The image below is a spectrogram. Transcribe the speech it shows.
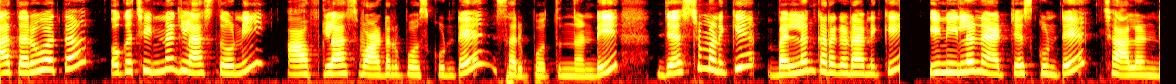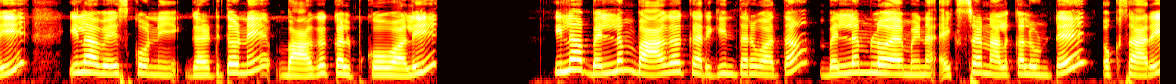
ఆ తరువాత ఒక చిన్న గ్లాస్తోని హాఫ్ గ్లాస్ వాటర్ పోసుకుంటే సరిపోతుందండి. జస్ట్ మనకి బెల్లం కరగడానికి ఈ నీళ్ళని యాడ్ చేసుకుంటే చాలండి. ఇలా వేసుకొని గట్టితోనే బాగా కలుపుకోవాలి. ఇలా బెల్లం బాగా కరిగిన తర్వాత బెల్లంలో ఏమైనా ఎక్స్ట్రా నలకలు ఉంటే ఒకసారి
